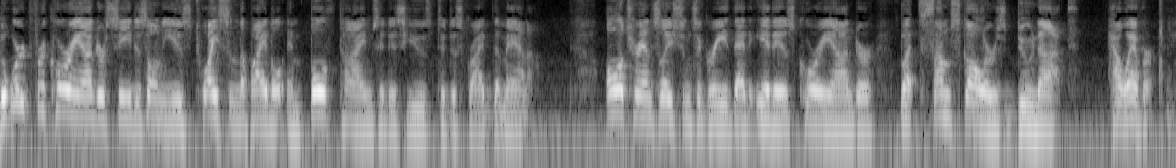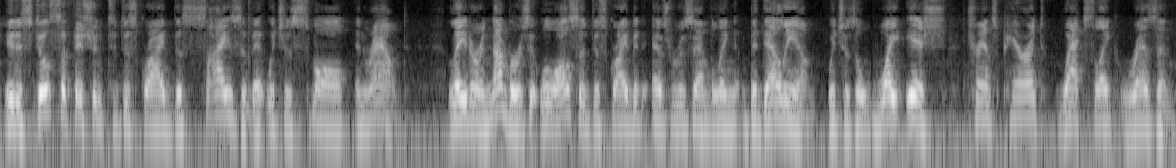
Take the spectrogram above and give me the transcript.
The word for coriander seed is only used twice in the Bible, and both times it is used to describe the manna. All translations agree that it is coriander, but some scholars do not. However, it is still sufficient to describe the size of it, which is small and round. Later in Numbers, it will also describe it as resembling bdellium, which is a whitish, transparent, wax like resin.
